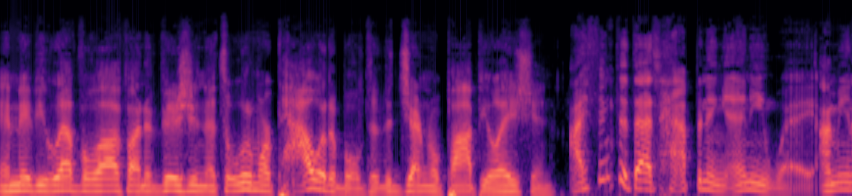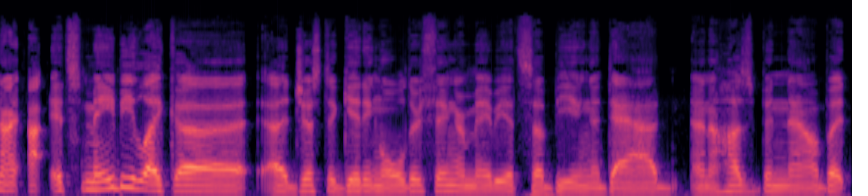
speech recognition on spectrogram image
And maybe level off on a vision that's a little more palatable to the general population. I think that that's happening anyway. I mean, I, I it's maybe like a, a just a getting older thing, or maybe it's a being a dad and a husband now. But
